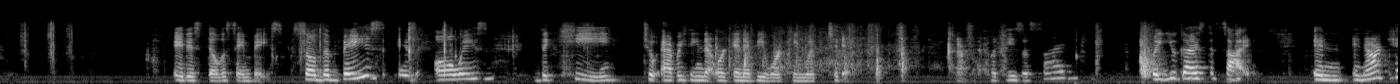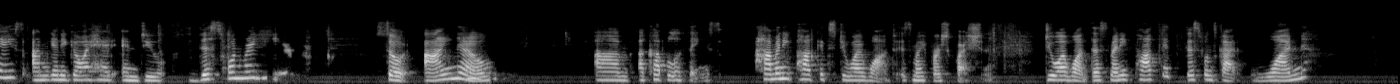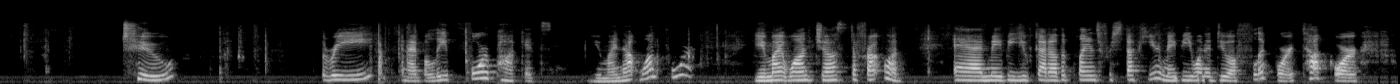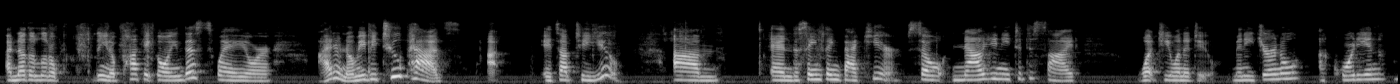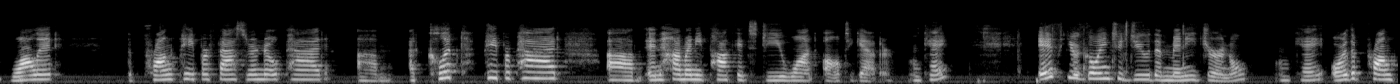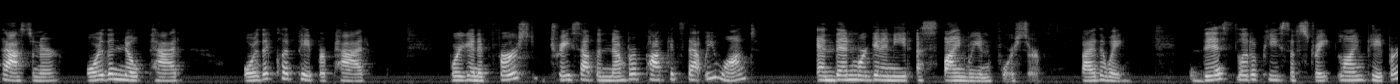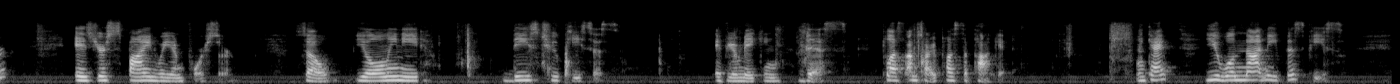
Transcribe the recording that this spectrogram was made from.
It is still the same base. So the base is always the key to everything that we're going to be working with today. Put these aside. but you guys decide. In, in our case, I'm going to go ahead and do this one right here. So I know um, a couple of things. How many pockets do I want is my first question. Do I want this many pockets? This one's got one, two, three, and I believe four pockets. You might not want four. You might want just the front one. And maybe you've got other plans for stuff here. Maybe you want to do a flip or a tuck or another little, you know, pocket going this way, or I don't know, maybe two pads. It's up to you. Um, and the same thing back here. So now you need to decide what do you want to do? Mini journal, accordion, wallet, the prong paper fastener notepad, um, a clipped paper pad, um, and how many pockets do you want altogether? Okay. If you're going to do the mini journal, okay, or the prong fastener, or the notepad, or the clip paper pad, we're going to first trace out the number of pockets that we want, and then we're going to need a spine reinforcer. By the way, this little piece of straight line paper is your spine reinforcer. So you'll only need these two pieces if you're making this. Plus, I'm sorry, plus the pocket. Okay? You will not need this piece.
